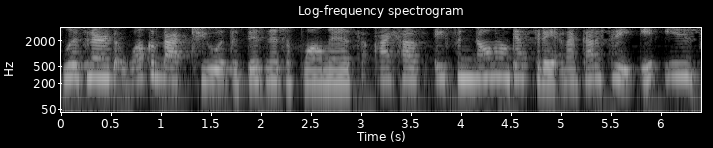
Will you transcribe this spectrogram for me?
Listeners, welcome back to the business of wellness. I have a phenomenal guest today, and I've got to say, it is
